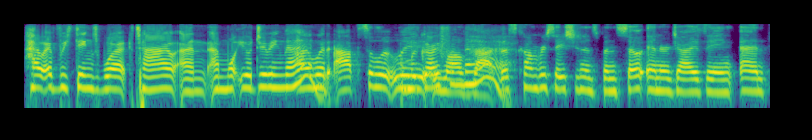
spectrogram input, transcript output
how everything's worked out and and what you're doing there. I would absolutely And we'll from love that. This conversation has been so energizing and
